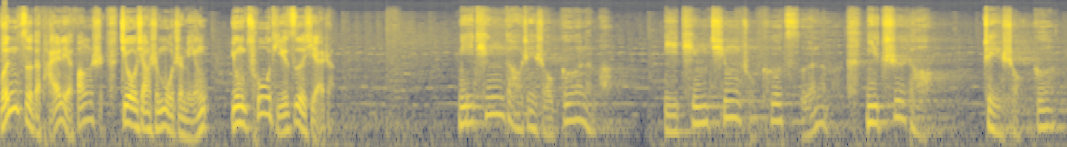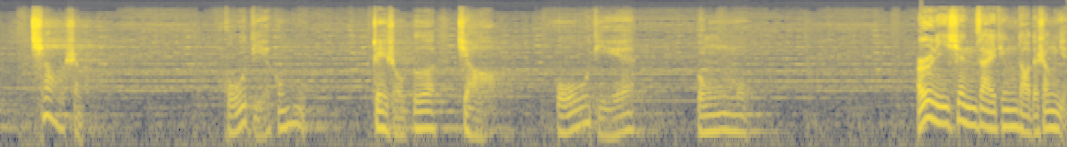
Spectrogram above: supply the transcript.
文字的排列方式就像是墓志铭，用粗体字写着：“你听到这首歌了吗？你听清楚歌词了吗？你知道这首歌叫什么？蝴蝶公墓。这首歌叫《蝴蝶公墓》。”而你现在听到的声音，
